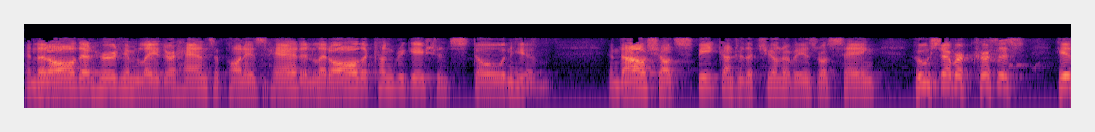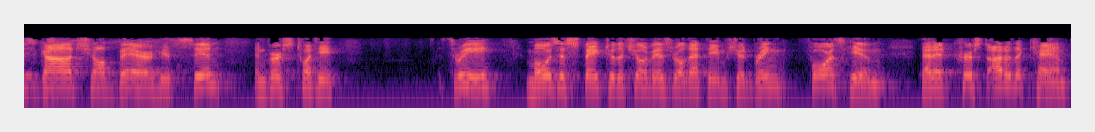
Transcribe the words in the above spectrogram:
And let all that heard him lay their hands upon his head, and let all the congregation stone him. And thou shalt speak unto the children of Israel, saying, Whosoever curseth his God shall bear his sin. In verse 23, Moses spake to the children of Israel that they should bring forth him that had cursed out of the camp,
